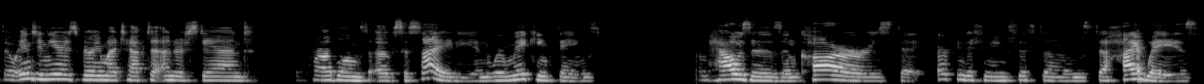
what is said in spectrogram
so engineers very much have to understand the problems of society and we're making things from houses and cars to air conditioning systems to highways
